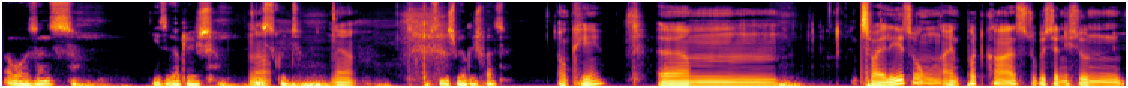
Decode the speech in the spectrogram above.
Aber sonst ist wirklich Ja. ist gut. Ja. Gibt's nicht wirklich was. Okay. Ähm, zwei Lesungen, ein Podcast. Du bist ja nicht so ein,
